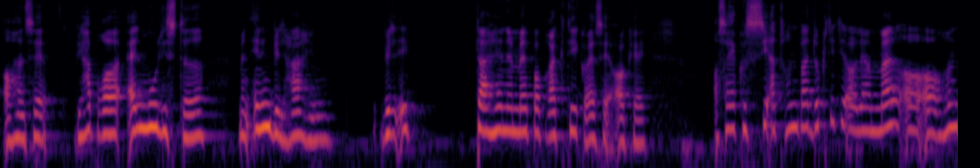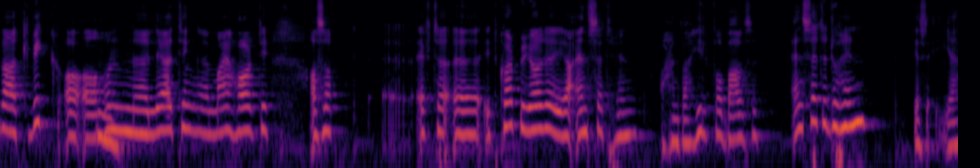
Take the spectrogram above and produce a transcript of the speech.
Og han sagde, vi har prøvet alle mulige steder, men inden ville have hende. Vil I tage hende med på praktik? Og jeg sagde, okay. Og så jeg kunne se, at hun var dygtig til at lære mad, og, og hun var kvik, og, og mm. hun uh, lærte ting uh, meget hurtigt. Og så uh, efter uh, et kort periode, jeg ansatte hende, og han var helt forbavset. Ansatte du hende? Jeg sagde, ja.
